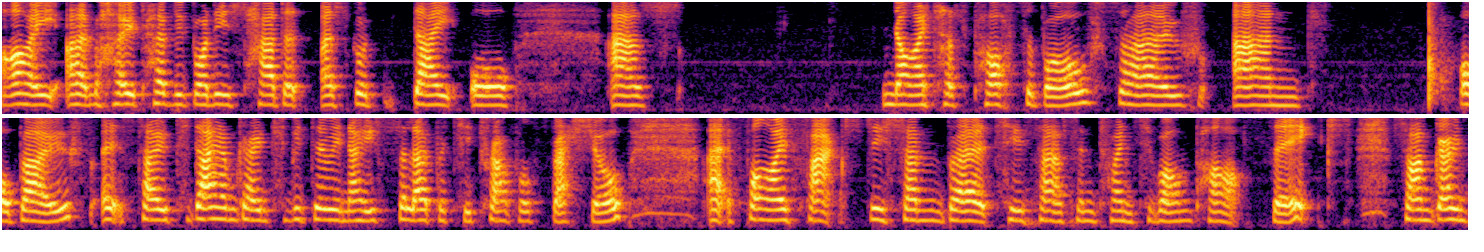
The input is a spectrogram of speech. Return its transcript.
I um, hope everybody's had a, as good day or as night as possible so and or both. Uh, so today I'm going to be doing a celebrity travel special at 5 facts December 2021 part 6 so I'm going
